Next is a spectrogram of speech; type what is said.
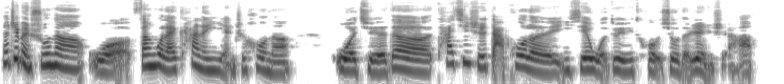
那这本书呢，我翻过来看了一眼之后呢。我觉得他其实打破了一些我对于脱口秀的认识哈。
